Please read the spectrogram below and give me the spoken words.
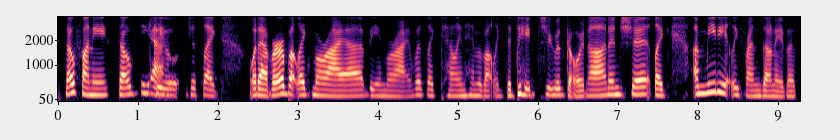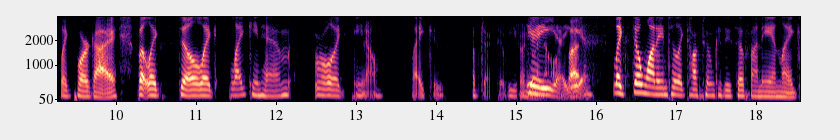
so funny, so Yeah. cute, just like whatever. But like Mariah, being Mariah, was like telling him about like the dates she was going on and shit. Like immediately friend zoning this like poor guy, but like still like liking him or like you know like is objective. You don't Yeah, know yeah, yeah, but yeah. like still wanting to like talk to him because he's so funny and like,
